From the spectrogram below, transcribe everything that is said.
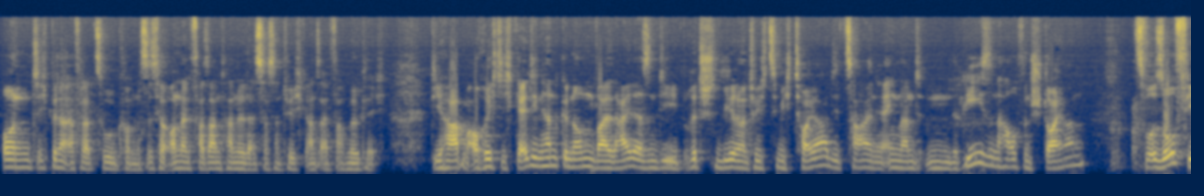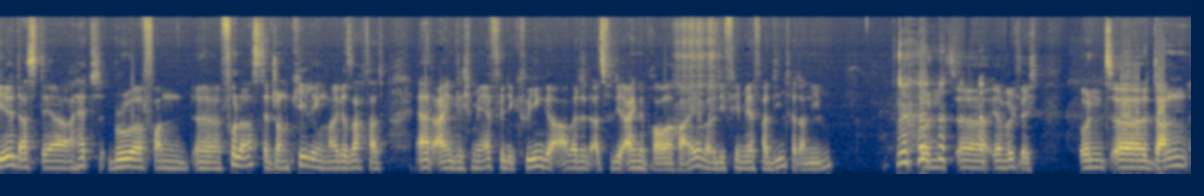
und ich bin dann einfach dazugekommen. Das ist ja Online-Versandhandel, da ist das natürlich ganz einfach möglich. Die haben auch richtig Geld in die Hand genommen, weil leider sind die britischen Biere natürlich ziemlich teuer. Die zahlen in England einen riesen Haufen Steuern. So, so viel, dass der Head Brewer von äh, Fullers, der John Keeling, mal gesagt hat, er hat eigentlich mehr für die Queen gearbeitet als für die eigene Brauerei, weil die viel mehr verdient hat an ihm. Und äh, ja, wirklich. Und äh, dann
